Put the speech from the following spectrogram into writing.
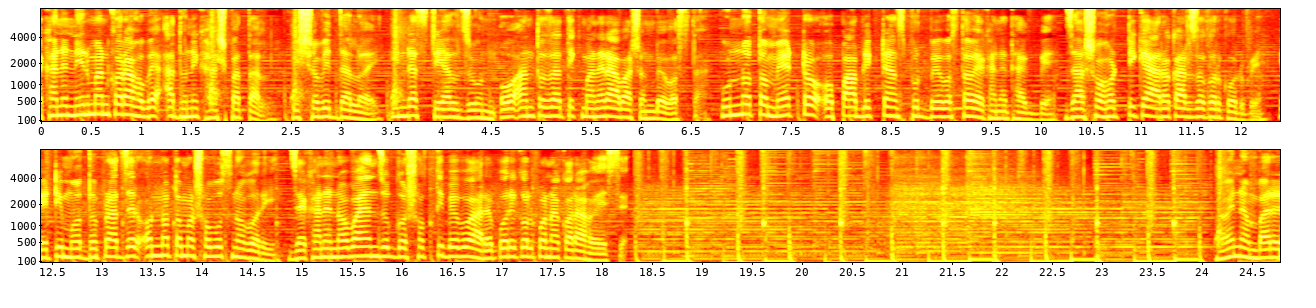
এখানে নির্মাণ করা হবে আধুনিক হাসপাতাল, বিশ্ববিদ্যালয়, ইন্ডাস্ট্রিয়াল জোন ও আন্তর্জাতিক মানের আবাসন ব্যবস্থা। উন্নত মেট্রো ও পাবলিক ট্রান্সপোর্ট ব্যবস্থাও এখানে থাকবে, যা শহরটিকে আরও কার্যকর করবে। এটি মধ্যপ্রাচ্যের অন্যতম সবুজ নগরী, যেখানে নবায়নযোগ্য শক্তি ব্যবহারে পরিকল্পনা করা হয়েছে। নয় নম্বরে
